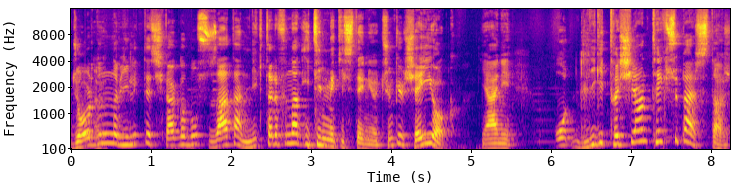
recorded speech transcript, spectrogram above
Jordan'la birlikte Chicago Bulls zaten lig tarafından itilmek isteniyor. Çünkü şey yok. Yani o ligi taşıyan tek süperstar.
